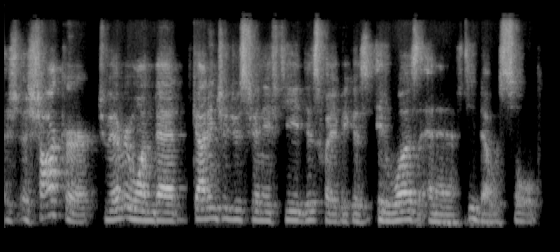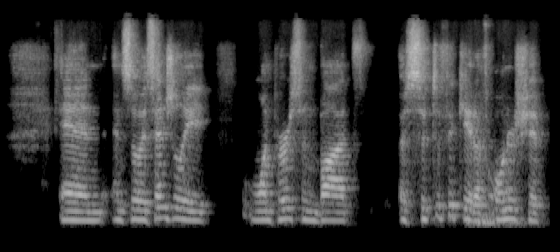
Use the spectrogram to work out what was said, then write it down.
a shocker to everyone that got introduced to NFT this way because it was an NFT that was sold. And, and so essentially, one person bought a certificate of ownership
